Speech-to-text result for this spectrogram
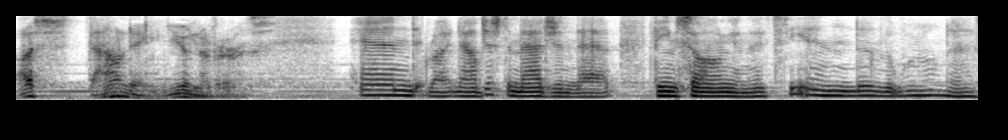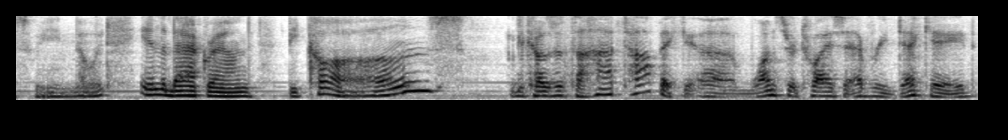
Astounding Universe. And right now, just imagine that theme song, and it's the end of the world as we know it, in the background because. Because it's a hot topic. Uh, once or twice every decade,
